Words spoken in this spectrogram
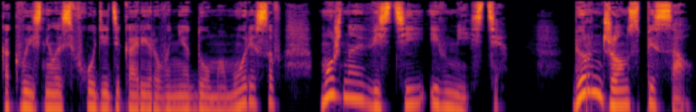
как выяснилось в ходе декорирования дома Моррисов, можно вести и вместе. Бёрн Джонс писал,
